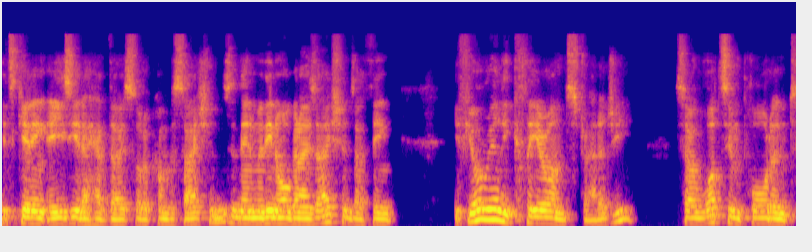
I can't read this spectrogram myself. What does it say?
it's getting easier to have those sort of conversations. And then within organizations, I think if you're really clear on strategy, so what's important,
